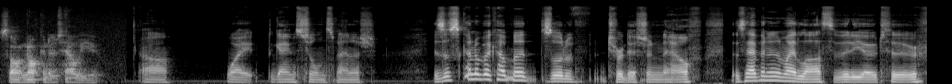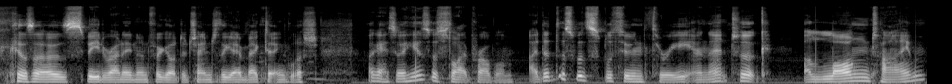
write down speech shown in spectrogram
so I'm not going to tell you. Uh, wait, the game's still in Spanish. Is this to become a sort of tradition now? This happened in my last video too, because I was speedrunning and forgot to change the game back to English. Okay, so here's a slight problem. I did this with Splatoon 3, and that took a long time,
